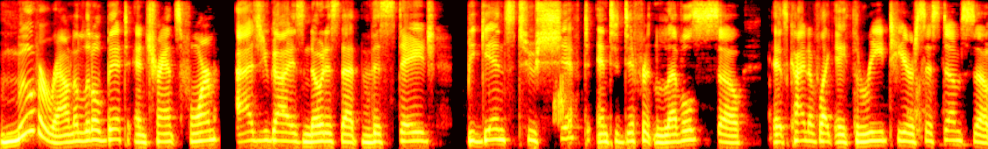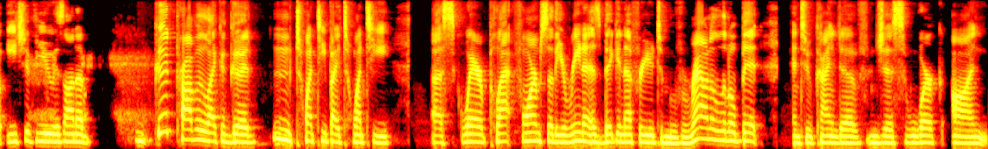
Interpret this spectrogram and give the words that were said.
move around a little bit and transform as you guys notice that this stage begins to shift into different levels. So it's kind of like a three tier system. So each of you is on a good, probably like a good mm, 20 by 20 uh, square platform. So the arena is big enough for you to move around a little bit and to kind of just work on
